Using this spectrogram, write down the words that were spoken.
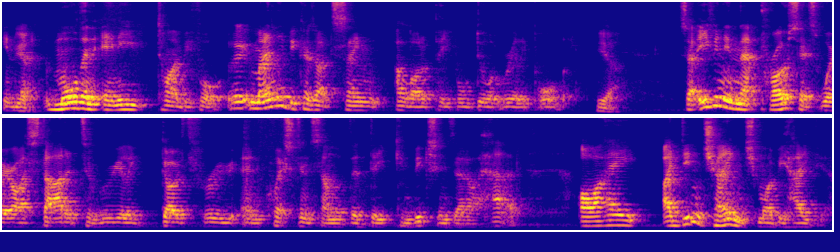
in Yeah. that more than any time before. Uh, Mainly because I'd seen a lot of people do it really poorly. Yeah. So even in that process where I started to really go through and question some of the deep convictions that I had, I I didn't change my behavior.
